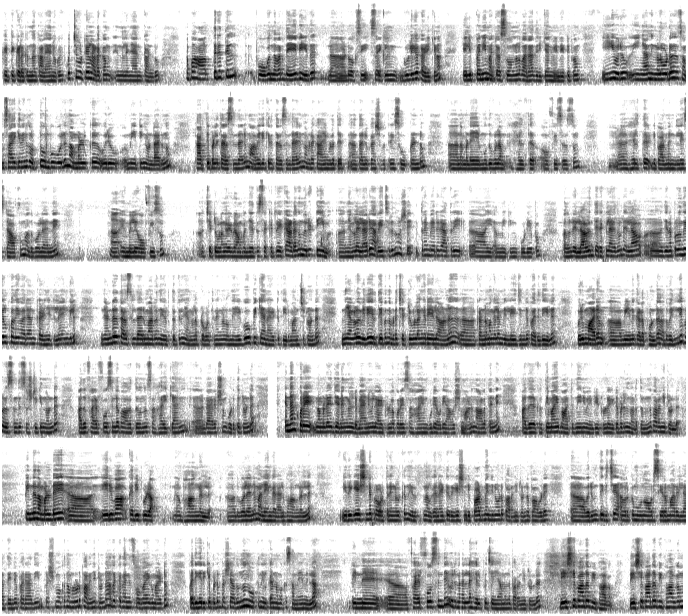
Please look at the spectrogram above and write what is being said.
കെട്ടിക്കിടക്കുന്ന കളയാനൊക്കെ. കൊച്ചുകുട്ടികളടക്കം ഇന്നലെ ഞാൻ കണ്ടു. അപ്പൊ അത്തരത്തിൽ പോകുന്നവർ ദയവ് ചെയ്ത് ഡോക്സി സൈക്ലിൻ ഗുളിക കഴിക്കണം. എലിപ്പനി മറ്റു അസുഖങ്ങൾ വരാതിരിക്കാൻ വേണ്ടിയിട്ട്. ഇപ്പം ഈ ഒരു ഞാൻ നിങ്ങളോട് സംസാരിക്കുന്നതിന് തൊട്ട് മുമ്പ് പോലും നമ്മൾക്ക് ഒരു മീറ്റിംഗ് ഉണ്ടായിരുന്നു. കാർത്തിപ്പള്ളി തഹസിൽദാരും മാവേലിക്കര തഹസിൽദാരും നമ്മുടെ കായംകുളത്തെ താലൂക്ക് ആശുപത്രി സൂപ്രണ്ടും നമ്മുടെ മുതുകുളം ഹെൽത്ത് ഓഫീസേഴ്സും ഹെൽത്ത് ഡിപ്പാർട്ട്മെന്റിലെ സ്റ്റാഫും അതുപോലെ തന്നെ എം എൽ എ ഓഫീസും ചെട്ടുകുളങ്ങര ഗ്രാമപഞ്ചായത്ത് സെക്രട്ടറി ഒക്കെ അടങ്ങുന്ന ഒരു ടീം. ഞങ്ങൾ എല്ലാവരും അറിയിച്ചിരുന്നു. പക്ഷേ ഇത്രയും പേര് രാത്രി ആയി അത് മീറ്റിംഗ് കൂടിയപ്പം. അപ്പം അതുകൊണ്ട് എല്ലാവരും തിരക്കിലായതുകൊണ്ട് എല്ലാ ജനപ്രതിനിധികൾക്കും അതിൽ വരാൻ കഴിഞ്ഞിട്ടില്ല. എങ്കിലും രണ്ട് തഹസിൽദാർമാരുടെ നേതൃത്വത്തിൽ ഞങ്ങളെ പ്രവർത്തനങ്ങൾ ഒന്ന് ഏകോപിപ്പിക്കാനായിട്ട് തീരുമാനിച്ചിട്ടുണ്ട്. ഇന്ന് ഞങ്ങൾ വിലയിരുത്തിയപ്പോൾ നമ്മുടെ ചെട്ടുകുളങ്ങരയിലാണ് കണ്ണമംഗലം വില്ലേജിന്റെ പരിധിയിൽ ഒരു മരം വീണ് കിടപ്പുണ്ട്. അത് വലിയ പ്രതിസന്ധി സൃഷ്ടിക്കുന്നുണ്ട്. അത് ഫയർഫോഴ്സിന്റെ ഭാഗത്തു നിന്ന് സഹായിക്കാൻ ഡയറക്ഷൻ കൊടുത്തിട്ടുണ്ട്. എന്നാൽ കുറെ നമ്മുടെ ജനങ്ങളുടെ മാനുവൽ ആയിട്ടുള്ള കുറെ സഹായം കൂടി അവിടെ ആവശ്യമാണ്. നാളെ തന്നെ അത് കൃത്യമായി മാറ്റുന്നതിന് വേണ്ടിയിട്ടുള്ള ഇടപെടൽ നടത്തണമെന്ന് പറഞ്ഞിട്ടുണ്ട്. പിന്നെ നമ്മളുടെ എരുവ കരിപ്പുഴ ഭാഗങ്ങളിൽ അതുപോലെ തന്നെ മലയം കനാൽ ഭാഗങ്ങളിൽ ഇറിഗേഷന്റെ പ്രവർത്തനങ്ങൾക്ക് നേതൃത്വം നൽകാനായിട്ട് ഇറിഗേഷൻ ഡിപ്പാർട്ട്മെന്റിനോട് പറഞ്ഞിട്ടുണ്ട്. അപ്പൊ അവിടെ അവരും തിരിച്ച് അവർക്ക് മൂന്ന് ഓവർ സീറന്മാരില്ലാത്തതിന്റെ പരാതിയും പ്രശ്നമൊക്കെ നമ്മളോട് പറഞ്ഞിട്ടുണ്ട്. അതൊക്കെ തന്നെ സ്വാഭാവികമായിട്ടും പരിഹരിക്കപ്പെടും. പക്ഷെ അതൊന്നും നോക്കി നിൽക്കാൻ നമുക്ക് സമയമില്ല. പിന്നെ ഫയർഫോഴ്സിന്റെ ഒരു നല്ല ഹെൽപ്പ് ചെയ്യാമെന്ന് പറഞ്ഞിട്ടുണ്ട്. ദേശീയപാത വിഭാഗം. ദേശീയപാത വിഭാഗം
